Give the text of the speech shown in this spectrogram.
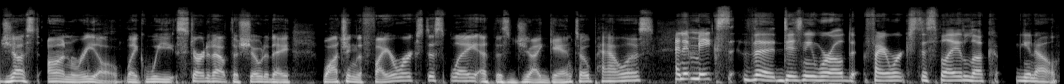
just unreal. Like we started out the show today watching the fireworks display at this giganto palace. And it makes the Disney World fireworks display look, you know,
